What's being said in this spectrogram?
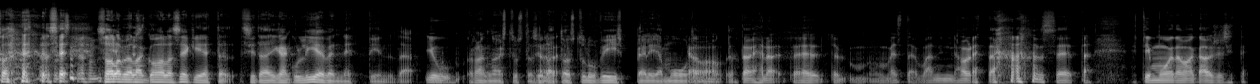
sa- se, Salmelan kohdalla sekin, että sitä ikään kuin lievennettiin tätä Juu. rangaistusta sillä, että olisi tullut viisi peliä muuta. Joo, mutta toihan on, toi, toi, mun mielestä on vaan niin naurettavaa se, että tehtiin muutama kausi sitten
